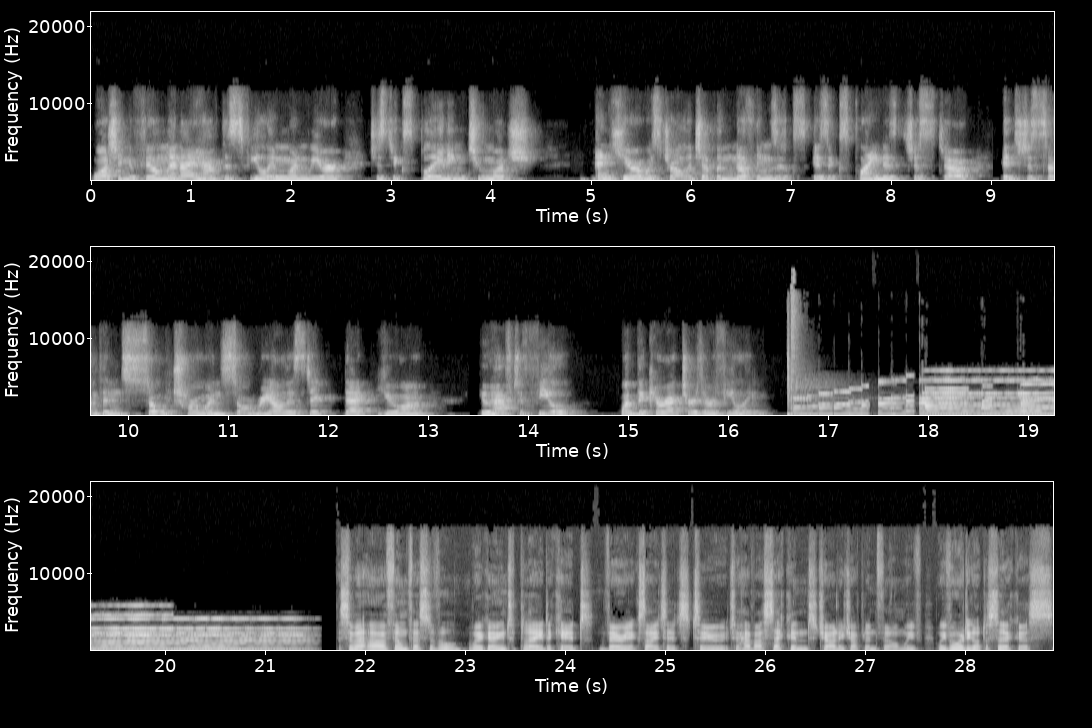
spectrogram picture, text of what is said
watching a film, and I have this feeling when we are just explaining too much. And here with Charlie Chaplin, nothing is, is explained. It's just uh, it's just something so true and so realistic that you uh, you have to feel what the characters are feeling. So at our film festival, we're going to play the kid. Very excited to to have our second Charlie Chaplin film. We've we've already got the circus,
